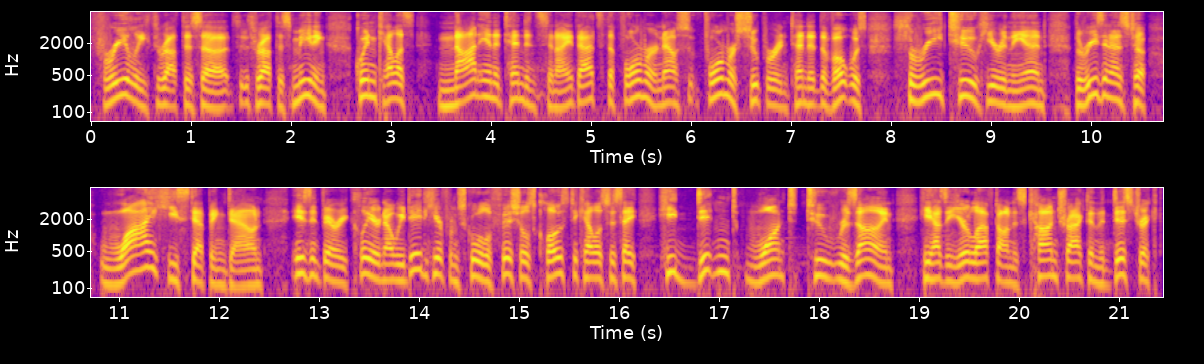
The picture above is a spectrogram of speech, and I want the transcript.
freely throughout this uh, throughout this meeting. Quinn Kellis not in attendance tonight. That's the former now former superintendent. The vote was three two here in the end. The reason as to why he's stepping down isn't very clear. Now we did hear from school officials close to Kellis who say he didn't want to resign. He has a year left on his contract, and the district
